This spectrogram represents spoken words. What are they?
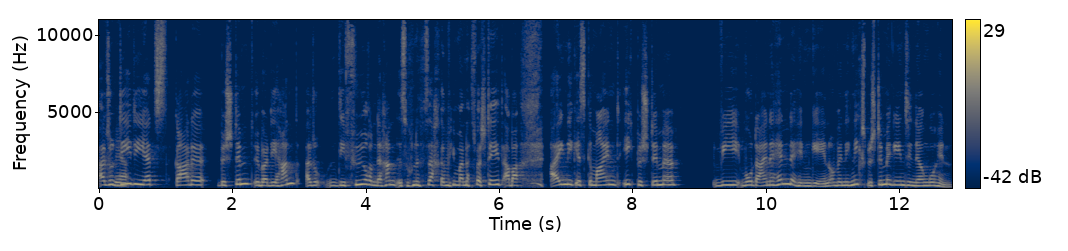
Also ja. die, die jetzt gerade bestimmt über die Hand, also die führende Hand ist so eine Sache, wie man das versteht, aber eigentlich ist gemeint, ich bestimme, wie, wo deine Hände hingehen. Und wenn ich nichts bestimme, gehen sie nirgendwo hin.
